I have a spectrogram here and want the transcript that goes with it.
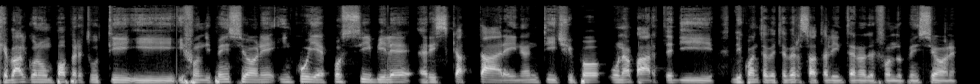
che valgono un po' per tutti i, i, fondi pensione, in cui è possibile riscattare in anticipo una parte di, di quanto avete versato all'interno del fondo pensione.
